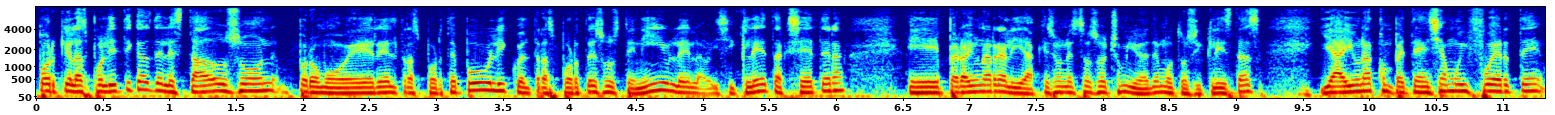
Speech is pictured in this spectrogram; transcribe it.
porque las políticas del Estado son promover el transporte público, el transporte transporte sostenible, la bicicleta, etcétera. Eh, pero hay una realidad que son estos 8 millones de motociclistas y hay una competencia muy fuerte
